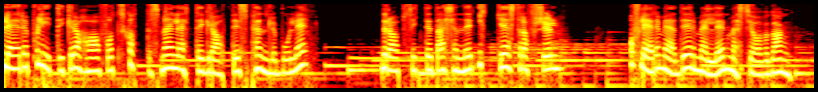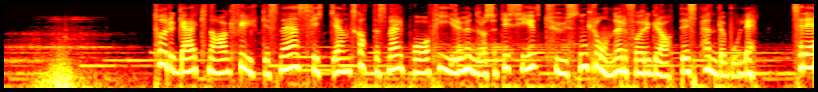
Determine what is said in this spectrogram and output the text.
Flere politikere har fått skattesmell etter gratis pendlerbolig. Drapssiktet erkjenner ikke straffskyld. Og flere medier melder Messi-overgang. Torgeir Knag Fylkesnes fikk en skattesmell på 477 000 kroner for gratis pendlerbolig. Tre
